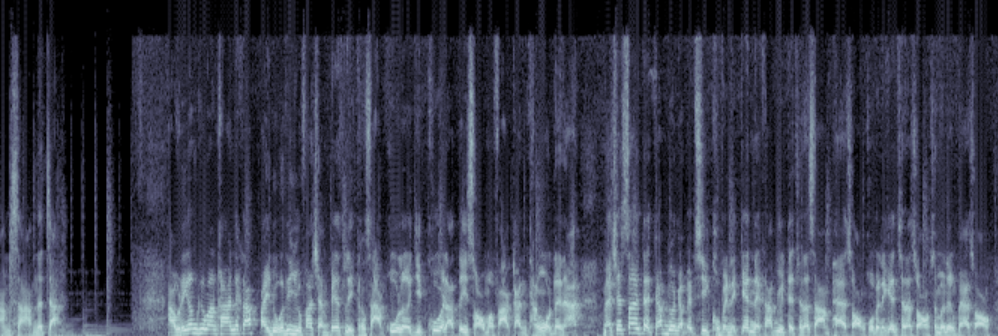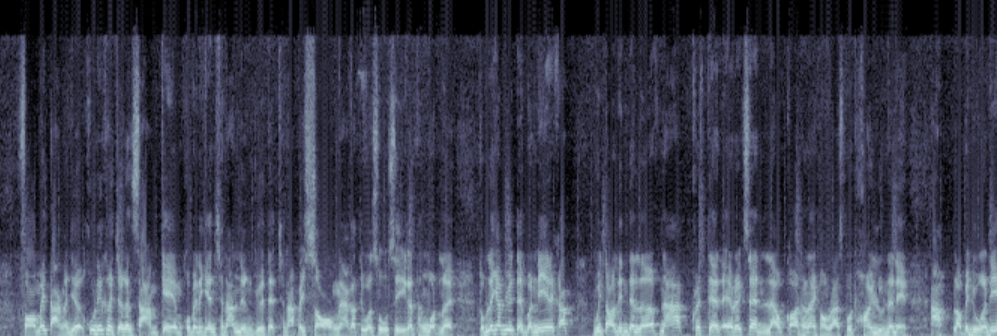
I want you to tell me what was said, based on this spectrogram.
33 นะจ๊ะ เอาวันนี้ก็คือวันอังคารนะครับ ไปดูกันที่ยูฟาแชมเปี้ยนส์ลีกทั้ง 3 คู่เลย หยิบคู่เวลาตี2มาฝากกันทั้งหมดเลยนะแมนเชสเตอร์ยูไนเต็ดครับดวลกับ FC โคเปนเฮเกนนะครับยูไนเต็ดชนะ 3 แพ้ 2 โคเปนเฮเกนชนะ 2 เสมอ 1 แพ้ 2 ฟอร์มไม่ต่างกันเยอะ คู่นี้เคยเจอกัน 3 เกมโคเปนเฮเกนชนะ 1ยูไนเต็ดชนะไป 2 นะ ก็ถือว่าสูสีกันทั้งหมดเลยผมเล่นครับยูไนเต็ดวันนี้นะครับวิตอร์ลินเดเลฟนะคริสเตียนเอริกเซนแล้วก็ทางด้านของรัสมุดฮอยลุนนั่นเองอ้าวเราไปดูกันที่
